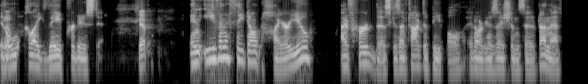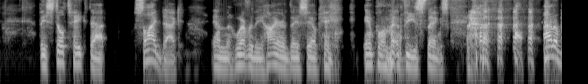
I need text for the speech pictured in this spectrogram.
It'll yep. look like they produced it. Yep. And even if they don't hire you, I've heard this because I've talked to people in organizations that have done that. They still take that slide deck and whoever they hired, they say, okay, implement these things. kind of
